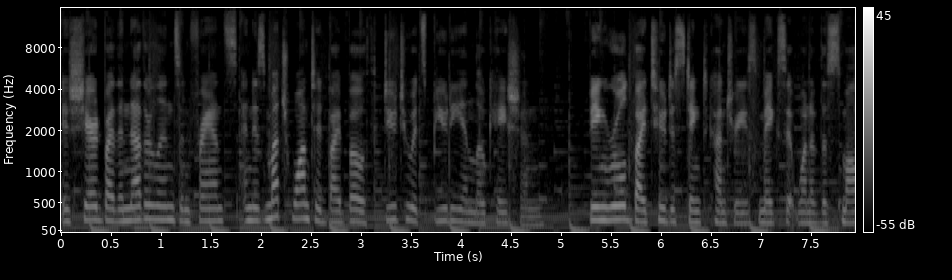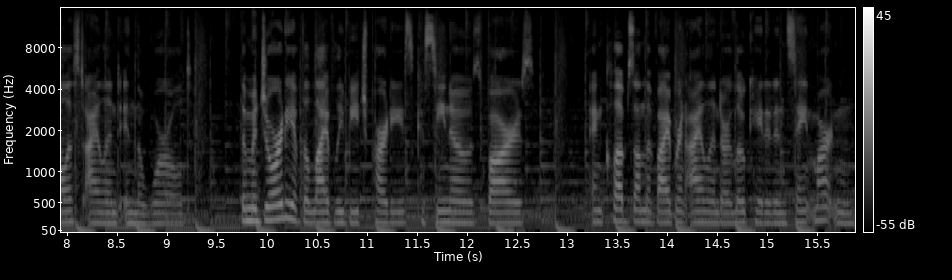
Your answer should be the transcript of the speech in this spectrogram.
is shared by the Netherlands and France and is much wanted by both due to its beauty and location. Being ruled by two distinct countries makes it one of the smallest island in the world. The majority of the lively beach parties, casinos, bars, and clubs on the vibrant island are located in St. Martin.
